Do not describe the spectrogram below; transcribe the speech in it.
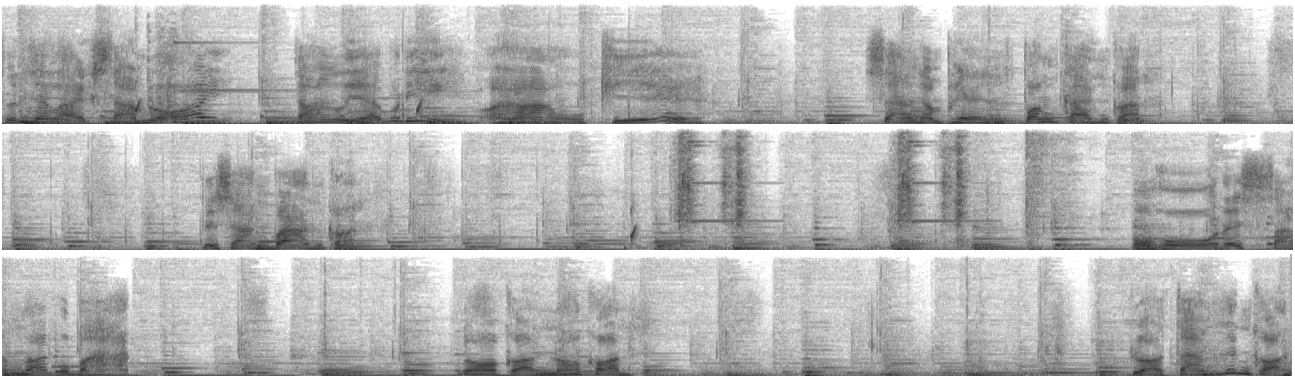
ส่วนเท่าไหร่สามร้อยตังเหลือพอดีอ้าวโอเค สร้างกำแพงป้องกันก่อน ไปสร้างบ้านก่อน อ้โห ได้สามร้อยกว่าบาท รอก่อนรอก่อน รอตังขึ้นก่อน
